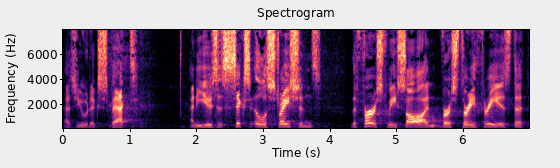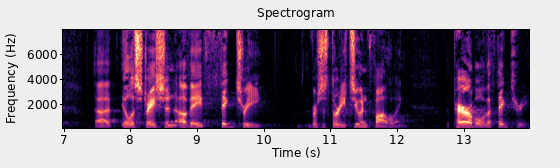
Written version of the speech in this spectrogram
as you would expect, and he uses six illustrations the first we saw in verse 33 is the uh, illustration of a fig tree, verses 32 and following, the parable of a fig tree.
